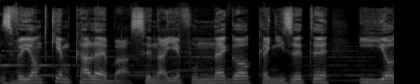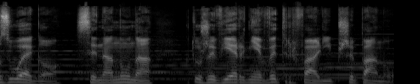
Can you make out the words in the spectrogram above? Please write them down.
z wyjątkiem Kaleba, syna Jefunnego, Kenizyty i Jozłego, syna Nuna, którzy wiernie wytrwali przy Panu.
